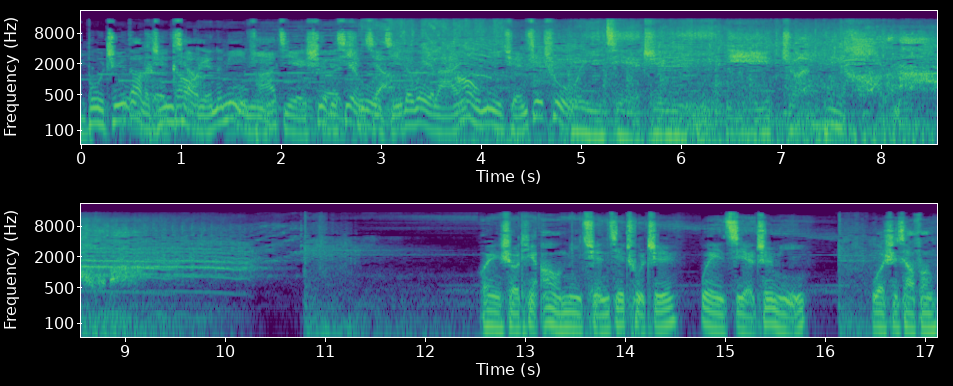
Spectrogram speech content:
不知道的真相，人的秘密，无法解释的现象，触及的未来，奥秘全接触，未解之谜，你准备好了吗？欢迎收听《奥秘全接触之未解之谜》，我是小峰。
